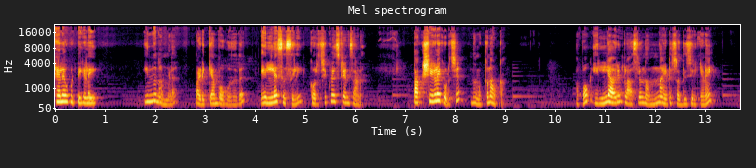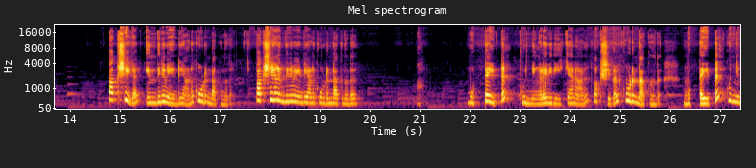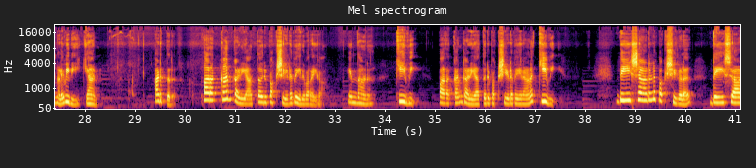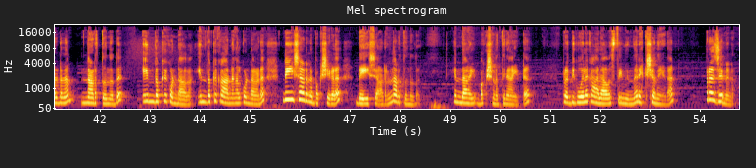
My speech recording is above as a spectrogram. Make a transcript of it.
Hello കുട്ടികളെ. ഇന്ന് നമ്മൾ പഠിക്കാൻ പോകുന്നത് എൽ എസ് എസിലെ കുറച്ച് ക്വസ്റ്റ്യൻസ് ആണ്. പക്ഷികളെക്കുറിച്ച് നമുക്ക് നോക്കാം. അപ്പോൾ എല്ലാവരും ക്ലാസ്സിൽ നന്നായിട്ട് ശ്രദ്ധിച്ചിരിക്കണേ. പക്ഷികൾ എന്തിനു വേണ്ടിയാണ് കൂടുണ്ടാക്കുന്നത്? പക്ഷികൾ എന്തിനു വേണ്ടിയാണ് കൂടുണ്ടാക്കുന്നത്? മുട്ടയിട്ട് കുഞ്ഞുങ്ങളെ വിരിയിക്കാനാണ് പക്ഷികൾ കൂടുണ്ടാക്കുന്നത്. മുട്ടയിട്ട് കുഞ്ഞുങ്ങളെ വിരിയിക്കാൻ. അടുത്തത് പറക്കാൻ കഴിയാത്ത ഒരു പക്ഷിയുടെ പേര് പറയുക. എന്താണ്? കിവി. പറക്കാൻ കഴിയാത്ത ഒരു പക്ഷിയുടെ പേരാണ് കിവി. ദേശാടന പക്ഷികൾ ദേശാടനം നടത്തുന്നത് എന്തൊക്കെ കൊണ്ടാകാം? എന്തൊക്കെ കാരണങ്ങൾ കൊണ്ടാണ് ദേശാടന പക്ഷികൾ ദേശാടനം നടത്തുന്നത്? എന്തായി? ഭക്ഷണത്തിനായിട്ട് പ്രതികൂല കാലാവസ്ഥയിൽ നിന്ന് രക്ഷ നേടാൻ പ്രജനനം.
